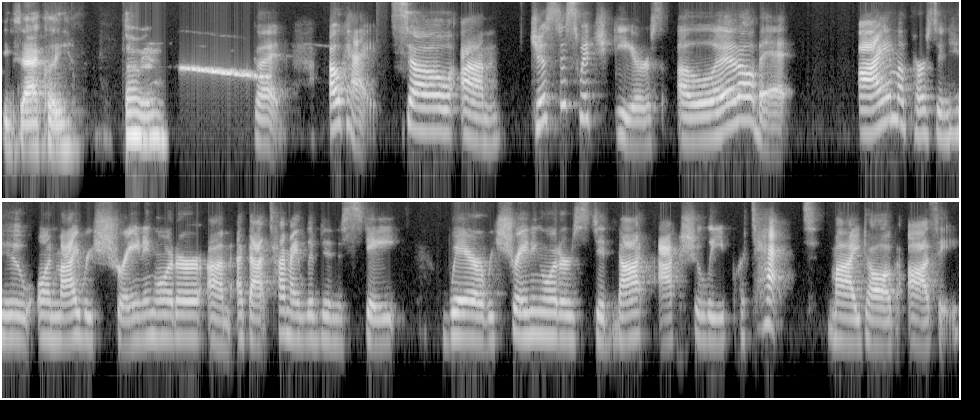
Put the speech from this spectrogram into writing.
Exactly. Oh, yeah. Good. Okay. So, um, just to switch gears a little bit, I am a person who, on my restraining order, um, at that time I lived in a state where restraining orders did not actually protect my dog Ozzy.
